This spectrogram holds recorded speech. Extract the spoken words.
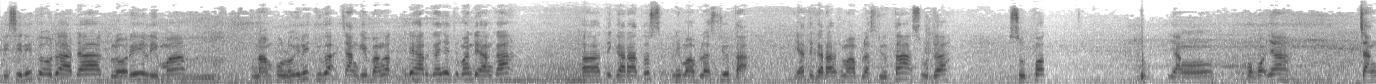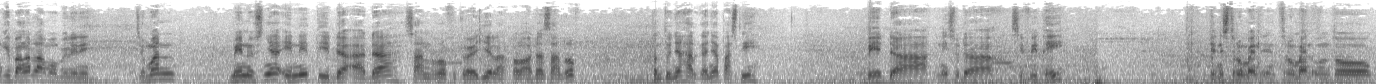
di sini tuh udah ada Glory 560. Ini juga canggih banget. Ini harganya cuma di angka eh, 315 juta. Ya 315 juta sudah support yang pokoknya canggih banget lah mobil ini. Cuman minusnya ini tidak ada sunroof itu aja lah. Kalau ada sunroof tentunya harganya pasti beda. Ini sudah CVT. Instrumen-instrumen untuk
